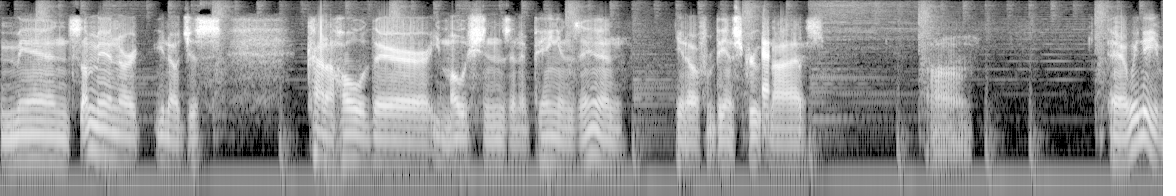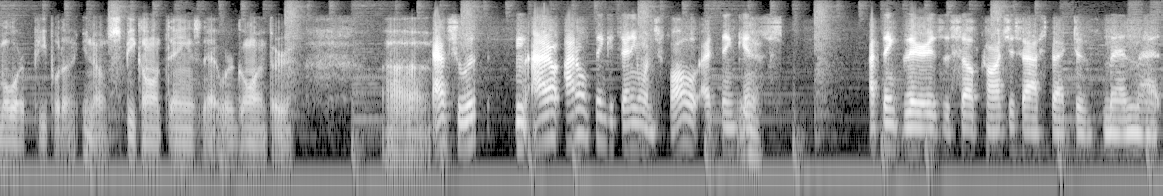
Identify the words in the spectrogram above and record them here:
Men, some men are, you know, just kind of hold their emotions and opinions in, you know, from being scrutinized. Um, and we need more people to, you know, speak on things that we're going through. Uh, Absolutely. I don't. I don't think it's anyone's fault. I think Yeah. it's. I think there is a self-conscious aspect of men that,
